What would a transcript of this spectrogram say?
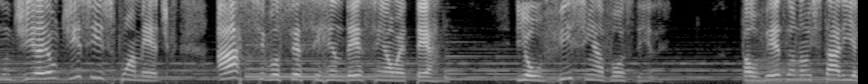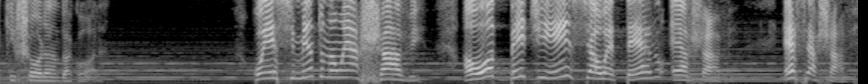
um dia eu disse isso para uma médica: Ah, se vocês se rendessem ao eterno e ouvissem a voz dele, talvez eu não estaria aqui chorando agora. Conhecimento não é a chave, a obediência ao eterno é a chave. Essa é a chave.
